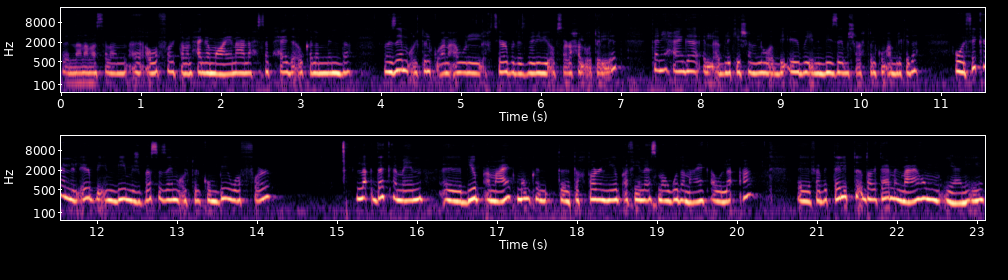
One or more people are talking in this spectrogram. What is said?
في إن أنا مثلا أوفر تمن حاجة معينة على حساب حاجة أو كلام من ده. أنا زي ما قلت لكم أنا أول اختيار بالنسبة لي بيبقى بصراحة الأوتيلات. تاني حاجة ال application اللي هو Airbnb زي ما شرحت لكم قبل كده. هو الفكرة إن ال Airbnb مش بس زي ما قلت لكم بيوفر لأ ده كمان بيبقى معاك ممكن تختار إن يبقى في ناس موجودة معاك أو لأ. فبالتالي بتقدر تعمل معاهم يعني إيه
